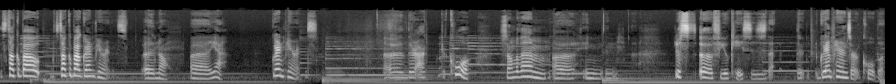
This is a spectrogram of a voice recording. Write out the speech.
Let's talk about let's talk about grandparents. Uh, no. Uh, yeah. Grandparents. Uh, they're act they're cool. Some of them, uh, in, in just a few cases that their grandparents are cool, but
